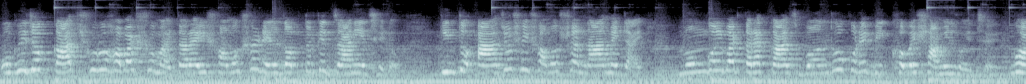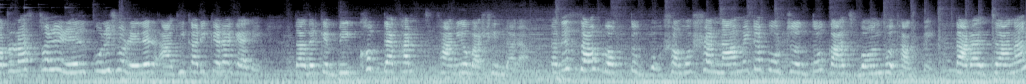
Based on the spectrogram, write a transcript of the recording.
অভিযোগ কাজ শুরু হবার সময় তারা এই সমস্যা রেল দপ্তরকে জানিয়েছিল। কিন্তু আজও সেই সমস্যা না মেটায় মঙ্গলবার তারা কাজ বন্ধ করে বিক্ষোভে সামিল হয়েছে। ঘটনাস্থলে রেল পুলিশ ও রেলের আধিকারিকেরা গেলে তাদেরকে বিক্ষোভ দেখান স্থানীয় বাসিন্দারা। তাদের সাফ বক্তব্য, সমস্যা না মেটা পর্যন্ত কাজ বন্ধ থাকবে। তারা জানান,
